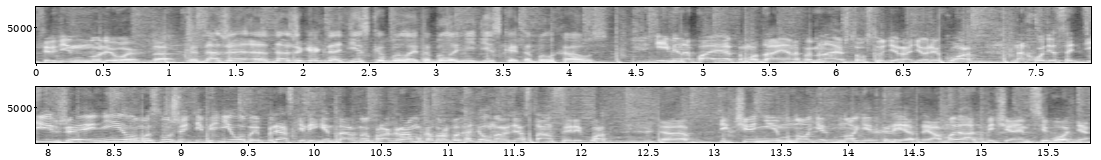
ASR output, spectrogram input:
В середине нулевых, да. Даже, э, даже когда диско было, это было не диско, это был хаус. Именно поэтому, да, я напоминаю, что в студии Радио Рекорд находится диджей Нил, и вы слушаете виниловые пляски, легендарную программу, которая выходила на радиостанции Рекорд э, в течение многих-многих лет. И, а мы отмечаем сегодня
